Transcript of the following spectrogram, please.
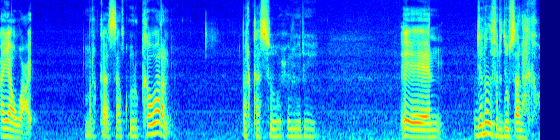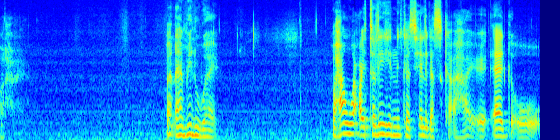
ayaan wacay. Markaasaan ku yiri ka waran. Markaasuu wuxuu yihi jannada firdows allah ka waraabay baan aamini waaye waxaan wacay taliyihii ninkaas xilligaas ka ahaa ee aaga oo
